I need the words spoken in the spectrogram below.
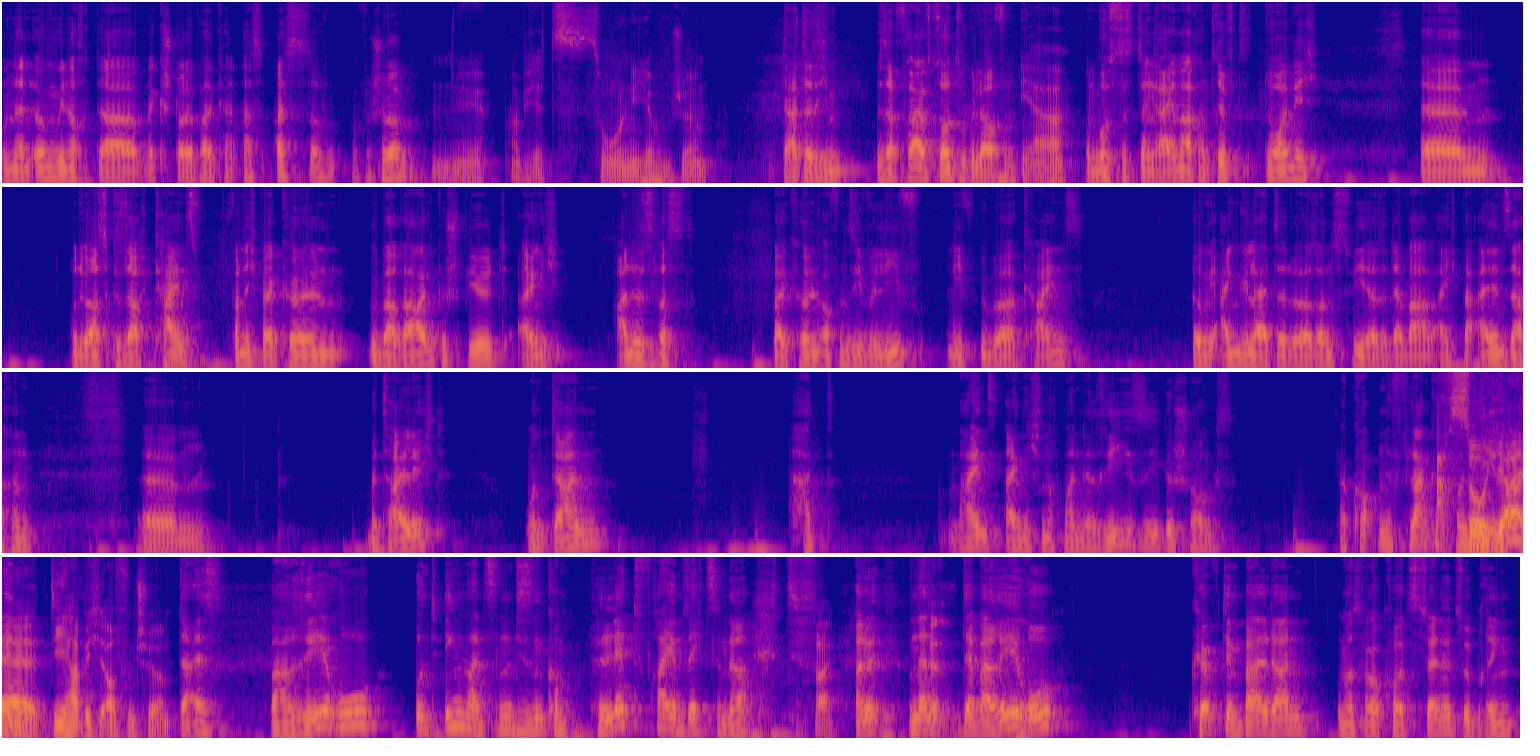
und dann irgendwie noch da wegstolpert. Kann- Hast, hast du das auf dem Schirm? Nee, habe ich jetzt so nicht auf dem Schirm. Da hat er sich, ist er frei aufs Tor zugelaufen Ja, und musste es dann reinmachen, trifft das Tor nicht. Ähm, und du hast gesagt, keins fand ich bei Köln überragend gespielt. Eigentlich alles, was bei Köln Offensive lief, lief über keins. Irgendwie eingeleitet oder sonst wie. Also der war eigentlich bei allen Sachen ähm, beteiligt. Und dann hat Mainz eigentlich nochmal eine riesige Chance. Da kommt eine Flanke ach von so, ja, rein. ja, die habe ich auf dem Schirm. Da ist Barrero und Ingwertsen, die sind komplett frei im 16er. Die Fuck. Also, und dann Das- der Barrero köpft den Ball dann, um es mal kurz zu Ende zu bringen,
